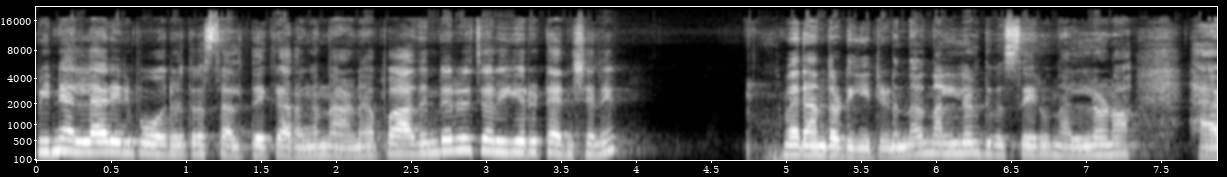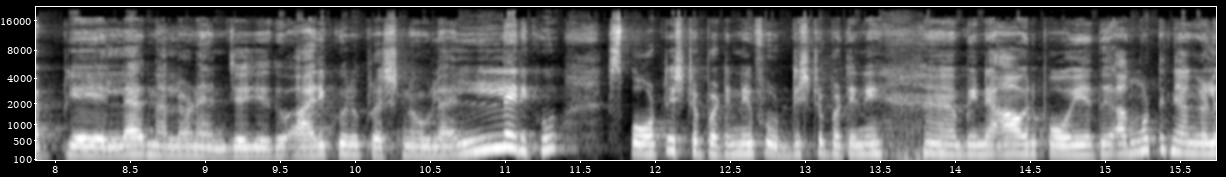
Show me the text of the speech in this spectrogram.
പിന്നെ എല്ലാവരും ഇനിയിപ്പോൾ ഓരോരുത്തരുടെ സ്ഥലത്തേക്ക് ഇറങ്ങുന്നതാണ്. അപ്പോൾ അതിന്റെ ഒരു ചെറിയൊരു ടെൻഷന് വരാൻ തുടങ്ങിയിട്ടുണ്ട്. എന്നാൽ നല്ലൊരു ദിവസമായിരുന്നു. നല്ലോണം ഹാപ്പിയായി എല്ലാവരും നല്ലോണം എൻജോയ് ചെയ്തു. ആർക്കും ഒരു പ്രശ്നവുമില്ല. എല്ലാവർക്കും സ്പോട്ട് ഇഷ്ടപ്പെട്ടിന് ഫുഡ് ഇഷ്ടപ്പെട്ടിന് പിന്നെ ആ ഒരു പോയത്. അങ്ങോട്ട് ഞങ്ങൾ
